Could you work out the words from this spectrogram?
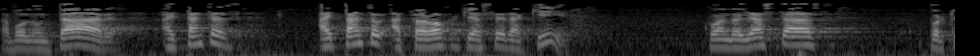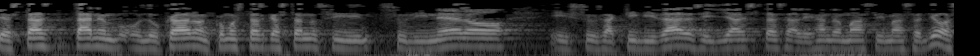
la voluntad, hay tantas, hay tanto trabajo que hacer aquí. Cuando ya estás, porque estás tan involucrado en cómo estás gastando su dinero y sus actividades y ya estás alejando más y más a Dios,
